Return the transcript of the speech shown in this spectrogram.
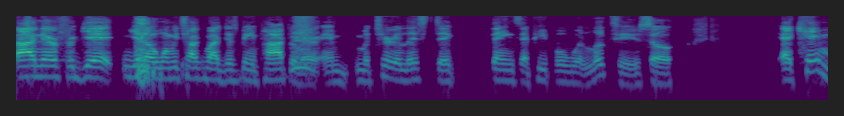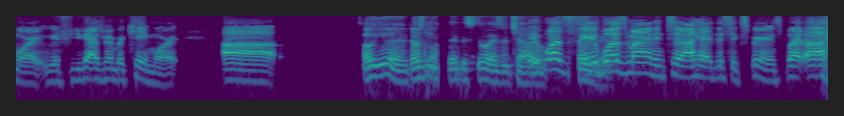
I never forget, you know, when we talk about just being popular and materialistic things that people would look to. So at Kmart, if you guys remember Kmart, uh Oh yeah, that was my favorite store as a child. It was favorite. it was mine until I had this experience. But uh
